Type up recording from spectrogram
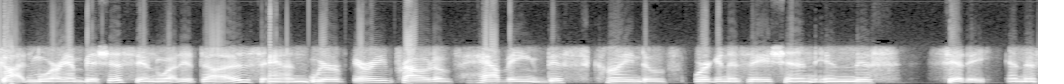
gotten more ambitious in what it does, and we're very proud of having this kind of organization in this city and this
